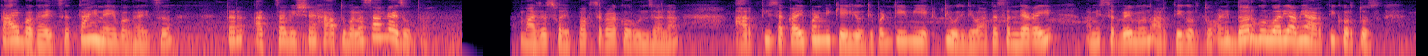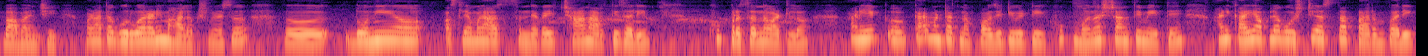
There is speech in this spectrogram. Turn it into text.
काय बघायचं काय नाही बघायचं? तर आजचा विषय हा तुम्हाला सांगायचा होता. माझा स्वयंपाक सगळा करून झाला. आरती सकाळी पण मी केली होती पण ती मी एकटी होती तेव्हा. आता संध्याकाळी आम्ही सगळे मिळून आरती करतो आणि दर गुरुवारी आम्ही आरती करतोच बाबांची. पण आता गुरुवार आणि महालक्ष्मी असं दोन्ही असल्यामुळे आज संध्याकाळी छान आरती झाली. खूप प्रसन्न वाटलं. आणि एक काय म्हणतात ना पॉझिटिव्हिटी खूप मनशांती मिळते. आणि काही आपल्या गोष्टी असतात पारंपरिक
